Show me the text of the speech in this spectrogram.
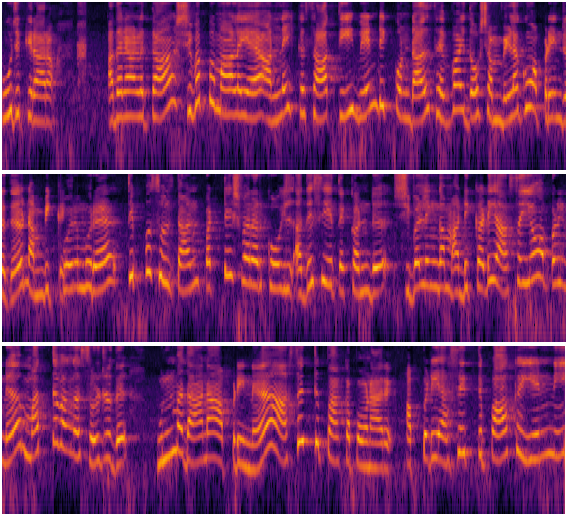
பூஜிக்கிறாராம். அதனால தான் சிவப்பு மாலையை அன்னைக்கு சாத்தி வேண்டிக் கொண்டால் செவ்வாய் தோஷம் விலகும் அப்படின்றது நம்பிக்கை. ஒரு முறை திப்பு சுல்தான் பட்டேஸ்வரர் கோயில் அதிசயத்தை கண்டு சிவலிங்கம் அடிக்கடி அசையும் அப்படின்னு மற்றவங்க சொல்கிறது உண்மைதானா அப்படின்னு அசைத்து பார்க்க போனார். அப்படி அசைத்து பார்க்க எண்ணி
